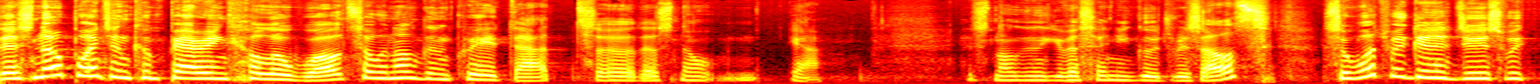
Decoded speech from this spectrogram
there's no point in comparing hello world, so we're not going to create that. So there's no, yeah. It's not going to give us any good results. So what we're going to do is we're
